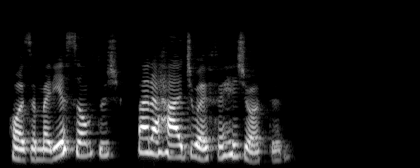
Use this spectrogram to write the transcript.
Rosa Maria Santos, para a Rádio FRJ.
